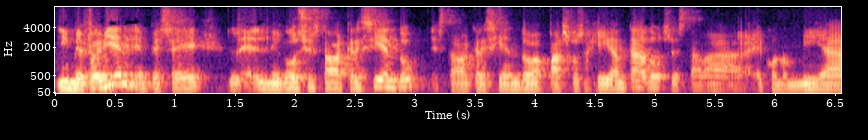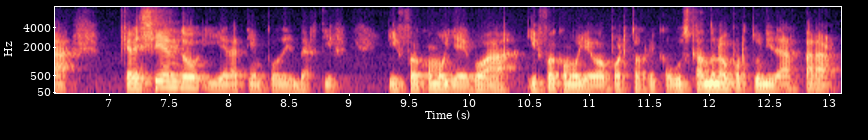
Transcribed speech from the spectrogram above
y, me fue bien, empecé, el negocio estaba creciendo, estaba creciendo a pasos agigantados, estaba economía creciendo y era tiempo de invertir. Y fue como llegó a, y fue como llegó a Puerto Rico, buscando una oportunidad para,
